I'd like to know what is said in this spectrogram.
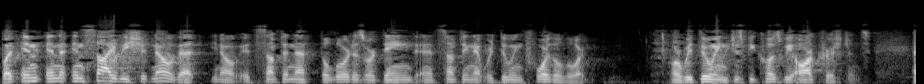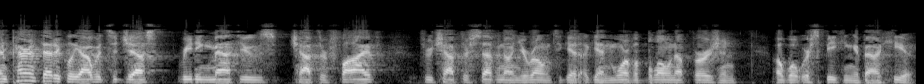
But in, in, inside, we should know that, you know, it's something that the Lord has ordained and it's something that we're doing for the Lord. Or we're doing just because we are Christians. And parenthetically, I would suggest reading Matthew's chapter 5 through chapter 7 on your own to get, again, more of a blown up version of what we're speaking about here.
